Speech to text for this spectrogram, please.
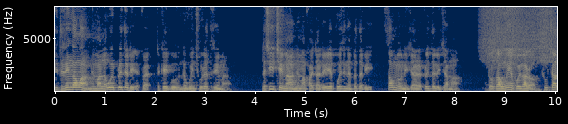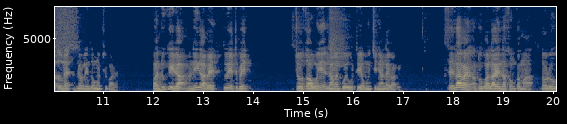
ဒီသတင်းကောင်းကမြန်မာလက်ဝဲပြည်သက်တွေအတွက်တကယ်ကိုနဝင်ချိုးတဲ့သတင်းမှာလက်ရှိအချိန်မှာမြန်မာဖိုက်တာတွေရဲ့ပွဲစဉ်နဲ့ပတ်သက်ပြီးစောင့်မျှော်နေကြတဲ့ပြည်သက်တွေကြားမှာတော်စာဝင်းရဲ့ပွဲကတော့အထူးခြားဆုံးနဲ့မျှော်လင့်ဆုံးပဲဖြစ်ပါတယ်။ဝန်ဒုကေကမနေ့ကပဲသူ့ရဲ့တပည့်ကျော်စာဝင်းရဲ့လာမယ့်ပွဲကိုတရားဝင်ကြေညာလိုက်ပါပြီ။ဆယ်လပိုင်းအောက်တိုဘာလရဲ့နောက်ဆုံးပတ်မှာကျွန်တော်တို့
